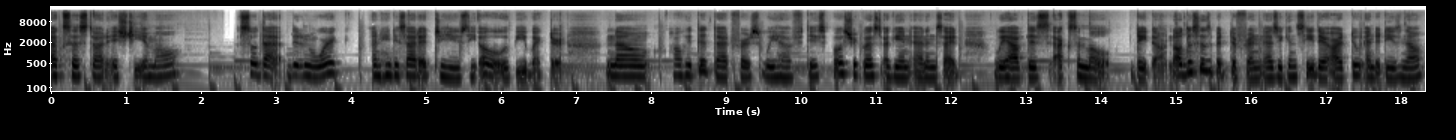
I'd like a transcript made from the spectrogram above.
access.html. So that didn't work and he decided to use the OOB vector. Now, how he did that first, we have this post request again, and inside we have this XML data. Now this is a bit different. As you can see, there are two entities now.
